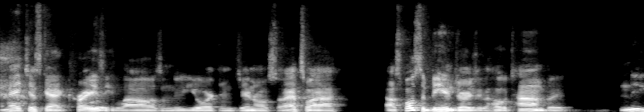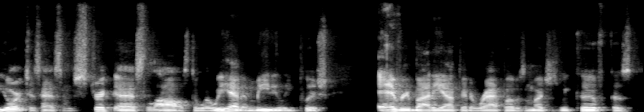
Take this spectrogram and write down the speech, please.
And they just got crazy laws in New York in general. So that's why I was supposed to be in Jersey the whole time, but New York just has some strict ass laws to where we had to immediately push everybody out there to wrap up as much as we could because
